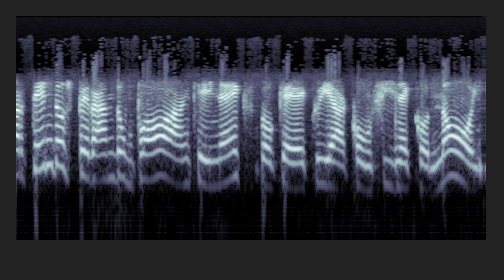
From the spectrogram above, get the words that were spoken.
partendo sperando un po' anche in Expo che è qui a confine con noi,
